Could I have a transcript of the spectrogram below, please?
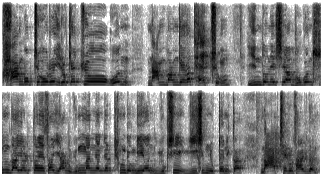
한국 측으로 이렇게 쭉 온 남방계가 대충 인도네시아 부근 순다열도에서 약 6만 년 전에 평균 기온 60, 26도니까 나체로 살던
